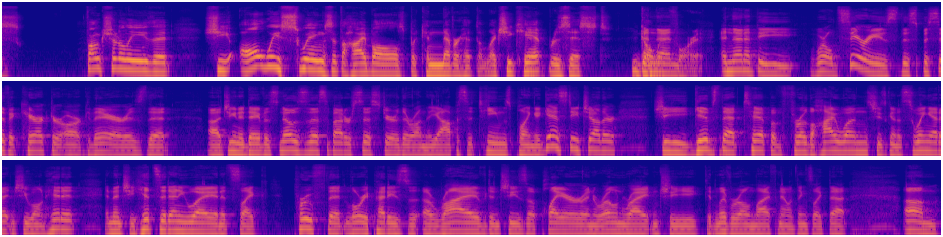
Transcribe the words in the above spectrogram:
functionally that she always swings at the high balls but can never hit them. Like she can't resist going then, for it. And then at the World Series, the specific character arc there is that uh, Geena Davis knows this about her sister. They're on the opposite teams playing against each other. She gives that tip of throw the high ones. She's going to swing at it and she won't hit it. And then she hits it anyway. And it's like proof that Lori Petty's arrived and she's a player in her own right and she can live her own life now and things like that. Um,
